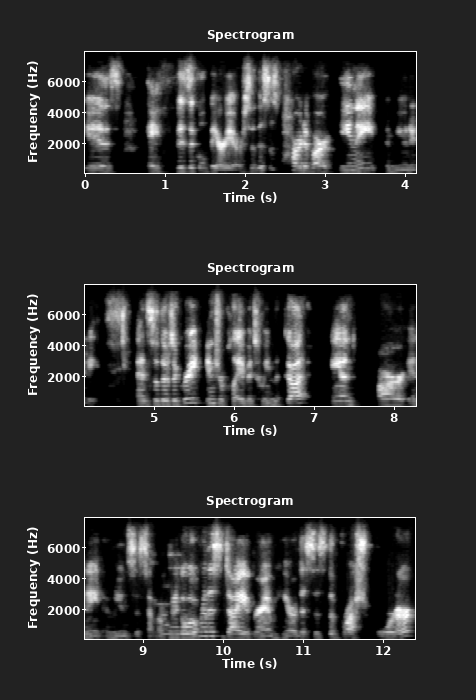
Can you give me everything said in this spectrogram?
is a physical barrier. So this is part of our innate immunity. And so there's a great interplay between the gut and our innate immune system. I'm going to go over this diagram here. This is the brush border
